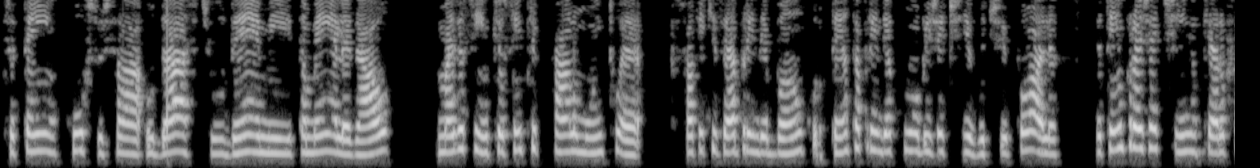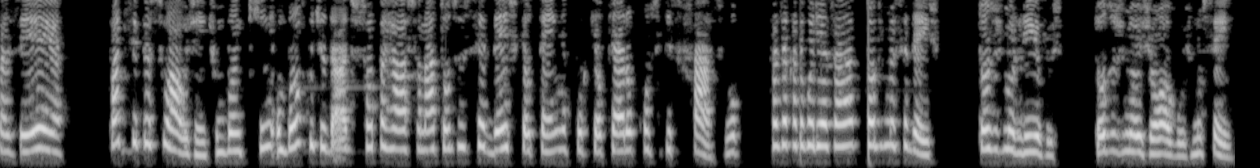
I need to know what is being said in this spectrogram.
você tem cursos, sei lá, o Udemy, também é legal. Mas, assim, o que eu sempre falo muito é, só que quiser aprender banco, tenta aprender com um objetivo. Tipo, olha, eu tenho um projetinho, quero fazer... Pode ser pessoal, gente, um banquinho, um banco de dados só para relacionar todos os CDs que eu tenho, porque eu quero conseguir isso fácil. Vou fazer categorizar todos os meus CDs, todos os meus livros, todos os meus jogos, não sei.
